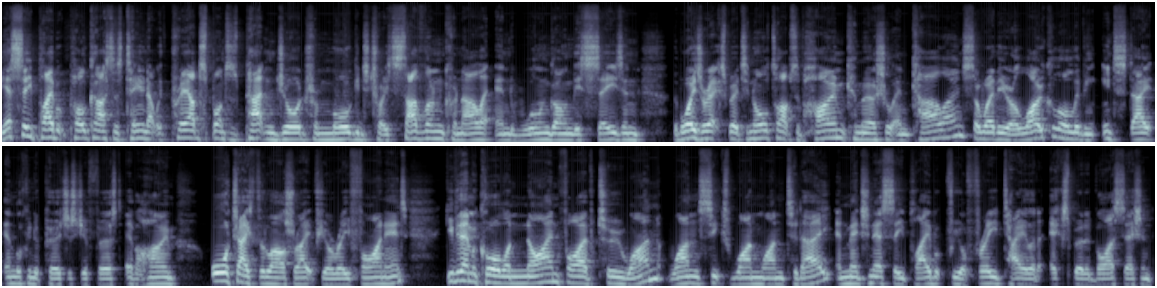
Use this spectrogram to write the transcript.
The SC Playbook podcast has teamed up with proud sponsors Pat and George from Mortgage Choice Sutherland, Cronulla, and Wollongong this season. The boys are experts in all types of home, commercial, and car loans. So whether you're a local or living interstate and looking to purchase your first ever home or chase the last rate for your refinance, give them a call on 9521 1611 today and mention SC Playbook for your free tailored expert advice session.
